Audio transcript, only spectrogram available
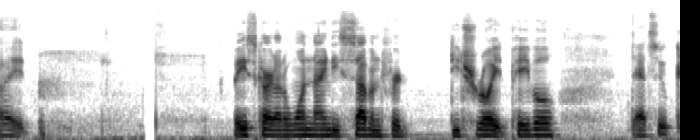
Right. Base card out of 197 for Detroit, Pavel Datsyuk.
